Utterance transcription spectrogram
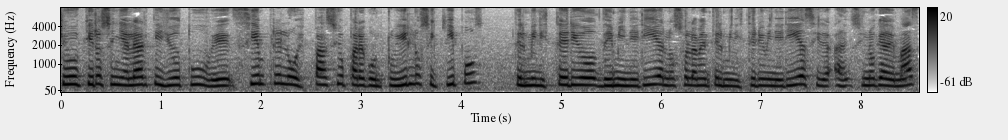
Yo quiero señalar que yo tuve siempre los espacios para construir los equipos del Ministerio de Minería, no solamente el Ministerio de Minería, ah, sino que además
